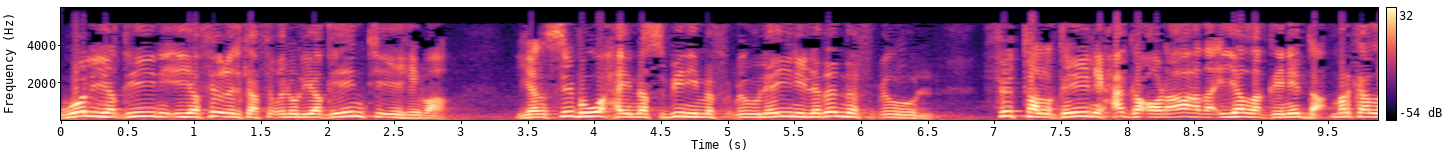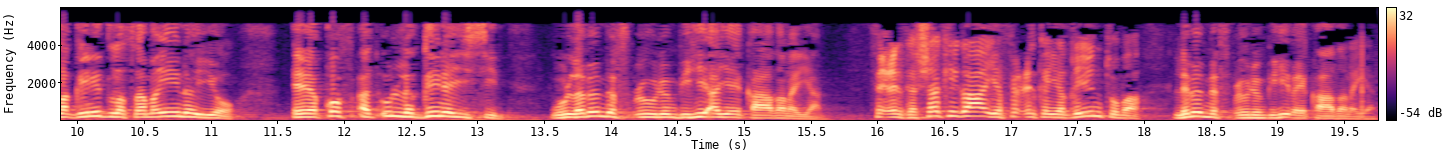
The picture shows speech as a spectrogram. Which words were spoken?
walyaqiini iyo ficilka ficlulyaqiinti ihiba yansibu waxay nasbini mafcuuleyni laba mafcuul fi talqiini xagga odhaahda iyo laqinidda. Marka laqinid la samaynayo ee qof aad u laqinaysid laba mafcuulun bihi ayay qaadanayaan ficilka shakiga iyo ficilka yaqiintuba laba mafcuulun bihi bay qaadanayaan.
